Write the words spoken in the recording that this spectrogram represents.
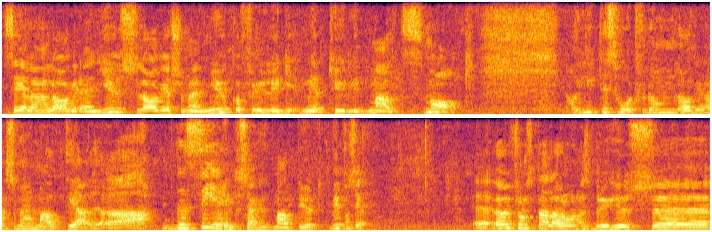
Selaren lager är en ljus lager som är mjuk och fyllig med tydlig maltsmak. Jag har ju lite svårt för de lagren som är maltiga. Ah, den ser inte särskilt maltig ut. Vi får se. Eh, öl från Stallarholmens brygghus. Eh,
